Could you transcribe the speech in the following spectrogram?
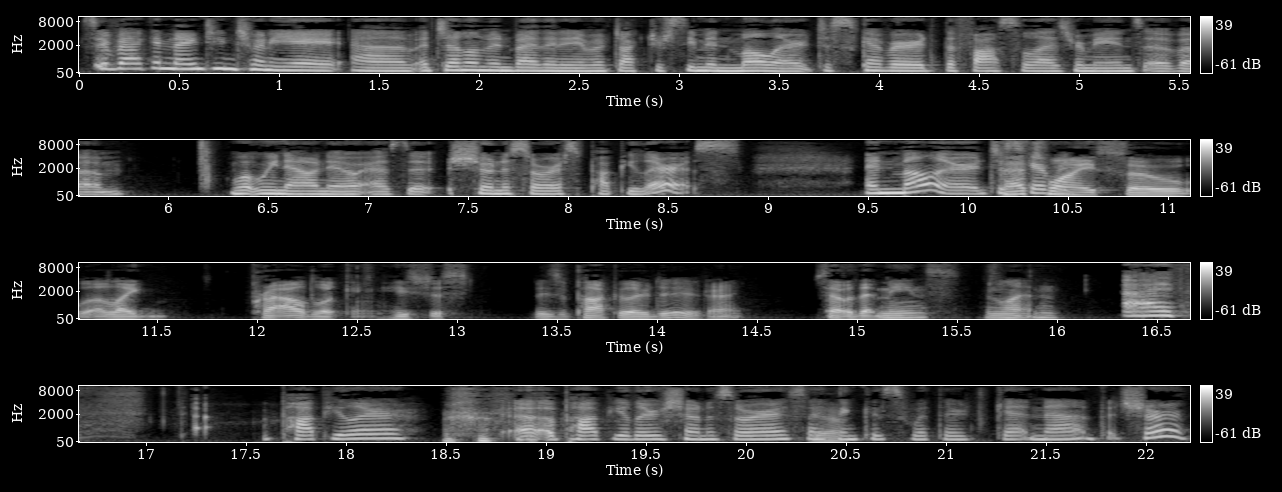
so back in 1928, um, a gentleman by the name of Dr. Siemon Muller discovered the fossilized remains of, um, what we now know as the Shonisaurus popularis. And Muller discovered. That's why he's so uh, like proud looking. He's just he's a popular dude, right? Is that what that means in Latin? I th- popular, a, a popular Shonisaurus, I Yeah. think is what they're getting at, but sure.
